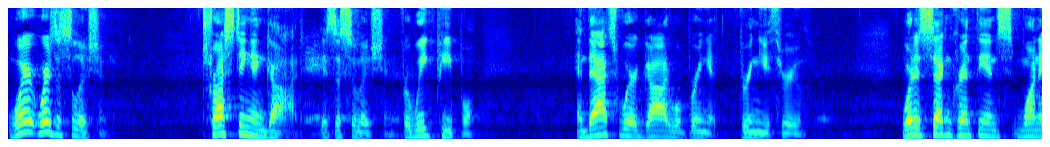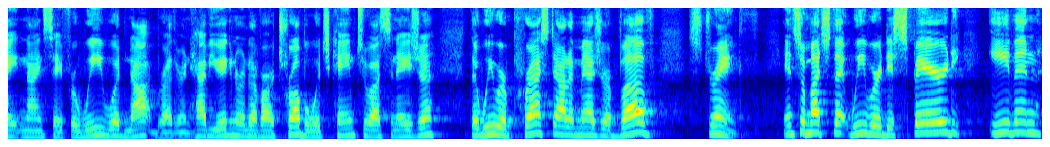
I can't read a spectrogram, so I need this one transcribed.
where, where's the solution? Trusting in God is the solution for weak people, and that's where God will bring it, bring you through. What does 2 Corinthians 1 8 and 9 say? For we would not, brethren, have you ignorant of our trouble which came to us in Asia, that we were pressed out of measure above strength, insomuch that we were despaired even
